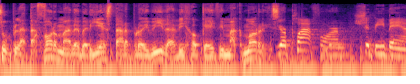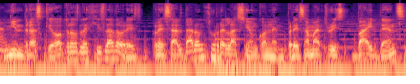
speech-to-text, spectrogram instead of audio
Su plataforma debería estar prohibida, dijo Kathy McMorris. Your platform should be banned. Mientras que otros legisladores resaltaron su relación con la empresa matriz ByteDance,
